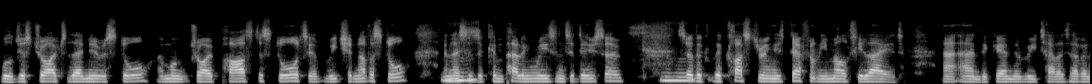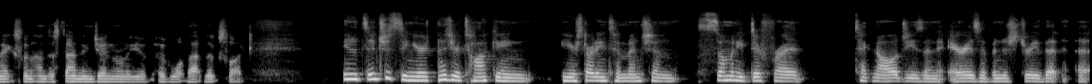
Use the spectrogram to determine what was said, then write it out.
will just drive to their nearest store and won't drive past a store to reach another store unless mm-hmm. there's a compelling reason to do so. Mm-hmm. So the, the clustering is definitely multi-layered. Uh, and again, the retailers have an excellent understanding generally of, of what that looks like. You know, it's interesting. You're as you're talking, you're starting to mention so many different technologies and areas of industry that uh,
